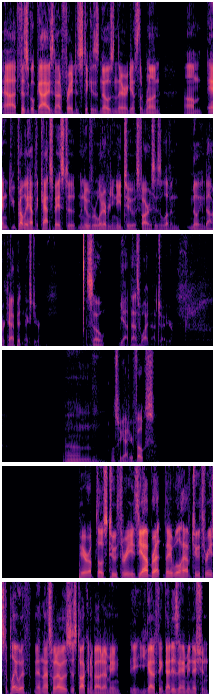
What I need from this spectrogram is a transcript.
Uh, physical guy, he's not afraid to stick his nose in there against the run. Um, and you probably have the cap space to maneuver whatever you need to as far as his $11 million cap hit next year. So, yeah, that's why not Jaire. Um, what else we got here, folks? Pair up those two threes. Yeah, Brett, they will have two threes to play with. And that's what I was just talking about. I mean, you got to think that is ammunition,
